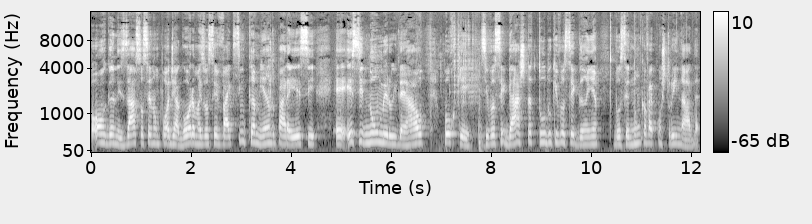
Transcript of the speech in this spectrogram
organizar, se você não pode agora, mas você vai se encaminhando para esse, é, esse número ideal, porque se você gasta tudo que você ganha, você nunca vai construir nada.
